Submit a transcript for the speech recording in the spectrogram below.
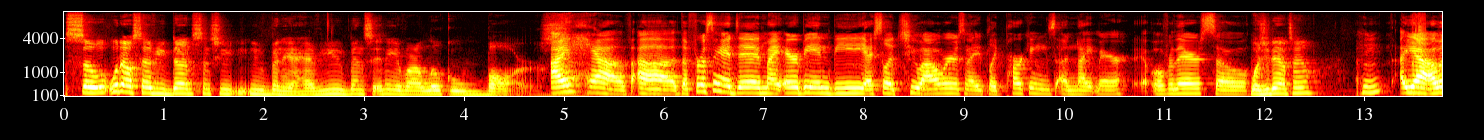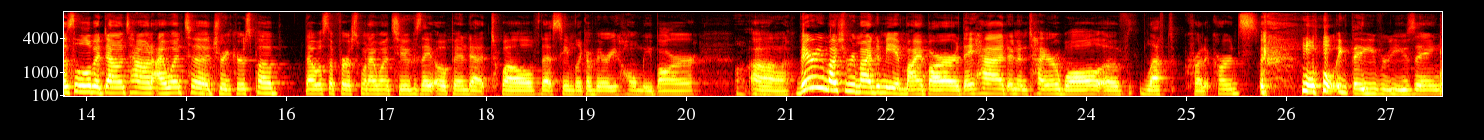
So what else have you done since you you've been here? Have you been to any of our local bars? I have. Uh, the first thing I did, my Airbnb, I still had two hours, and I like parking's a nightmare over there. So Was you downtown? Uh, yeah, I was a little bit downtown. I went to Drinkers Pub. That was the first one I went to because they opened at 12. That seemed like a very homey bar. Uh, very much reminded me of my bar. They had an entire wall of left credit cards, like they were using.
